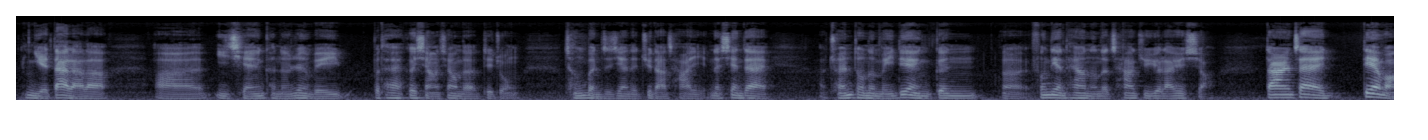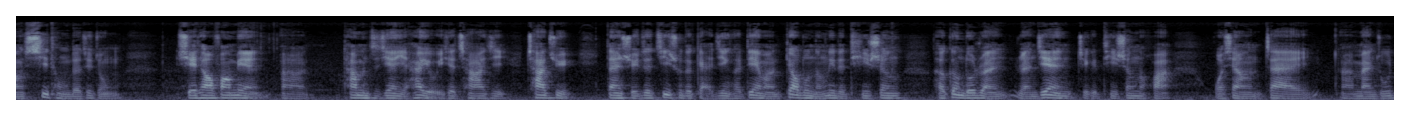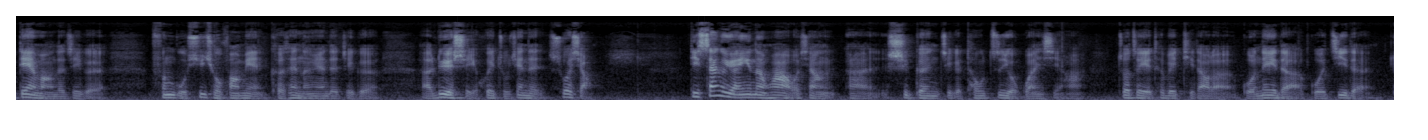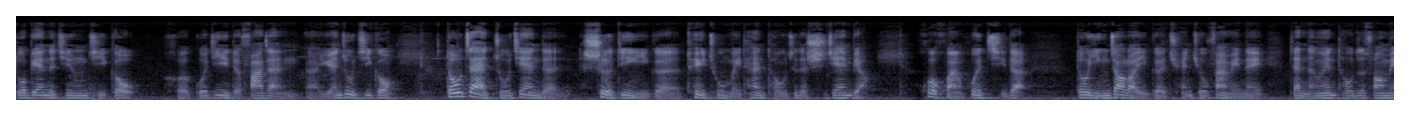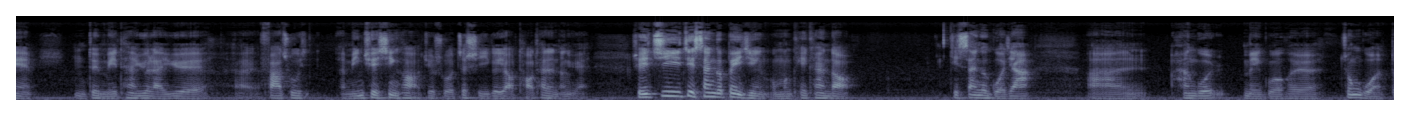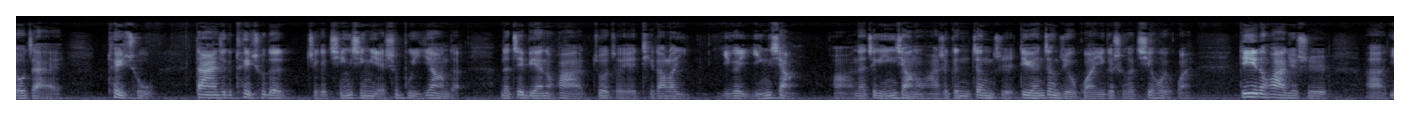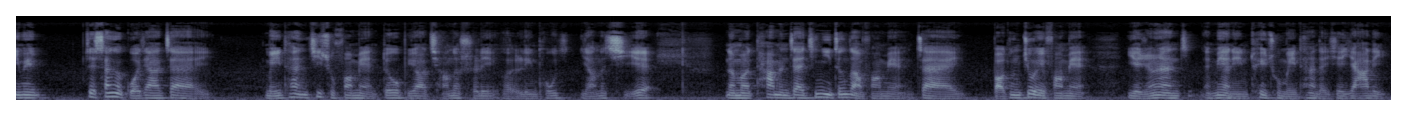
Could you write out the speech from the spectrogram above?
也带来了啊以前可能认为不太可想象的这种成本之间的巨大差异。那现在传统的煤电跟呃风电、太阳能的差距越来越小。当然，在电网系统的这种协调方面啊，它们之间也还有一些差距差距。但随着技术的改进和电网调度能力的提升和更多软软件这个提升的话，我想在啊满足电网的这个分股需求方面，可再生能源的这个啊劣势也会逐渐的缩小。第三个原因的话，我想啊是跟这个投资有关系哈。作者也特别提到了国内的、国际的多边的金融机构和国际的发展呃援助机构，都在逐渐的设定一个退出煤炭投资的时间表，或缓或急的，都营造了一个全球范围内在能源投资方面，嗯，对煤炭越来越呃发出呃明确信号，就是说这是一个要淘汰的能源。所以基于这三个背景，我们可以看到这三个国家啊。韩国、美国和中国都在退出，当然这个退出的这个情形也是不一样的。那这边的话，作者也提到了一个影响啊，那这个影响的话是跟政治、地缘政治有关，一个是和气候有关。第一的话就是啊，因为这三个国家在煤炭技术方面都有比较强的实力和领头羊的企业，那么他们在经济增长方面，在保证就业方面，也仍然面临退出煤炭的一些压力。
